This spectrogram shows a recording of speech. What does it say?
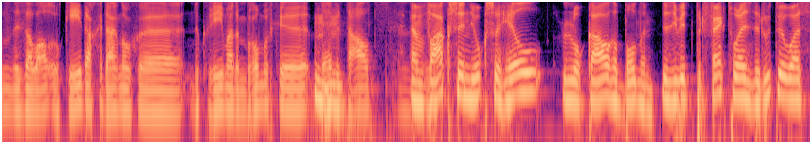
dan is dat wel oké dat je daar nog eh, een courier met een brommerke bij Mhm. betaalt. En vaak zijn die ook zo heel lokaal gebonden. Dus je weet perfect wat is de route was.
